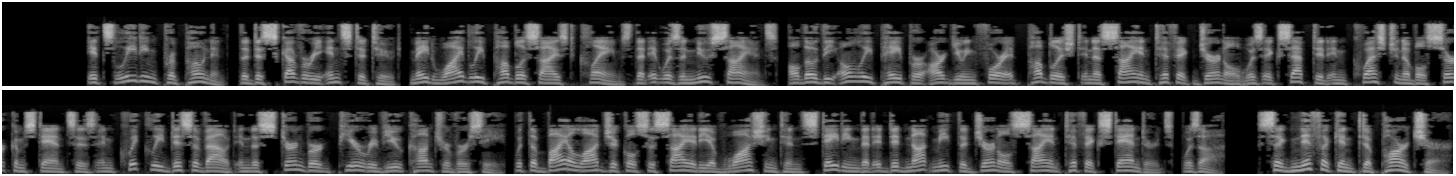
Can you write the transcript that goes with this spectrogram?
Its leading proponent, the Discovery Institute, made widely publicized claims that it was a new science, although the only paper arguing for it published in a scientific journal was accepted in questionable circumstances and quickly disavowed in the Sternberg peer review controversy, with the Biological Society of Washington stating that it did not meet the journal's scientific standards, was a significant departure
